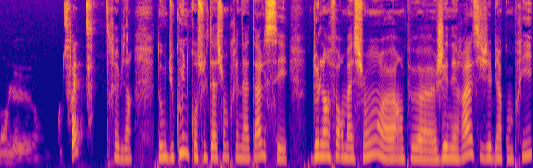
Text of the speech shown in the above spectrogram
on, le, souhaite. Très bien. Donc du coup, une consultation prénatale, c'est de l'information euh, un peu euh, générale, si j'ai bien compris,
